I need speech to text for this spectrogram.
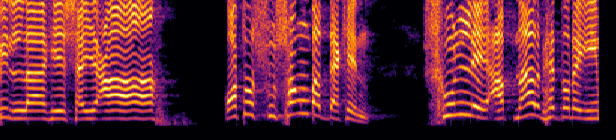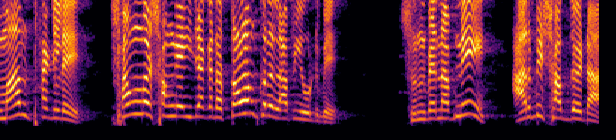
বিল্লাহি শাইআ। কত সুসংবাদ দেখেন। শুনলে আপনার ভেতরে ইমান থাকলে সঙ্গে সঙ্গে এই জায়গাটা তরম করে লাফিয়ে উঠবে। শুনবেন আপনি? আরবি শব্দ এটা।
